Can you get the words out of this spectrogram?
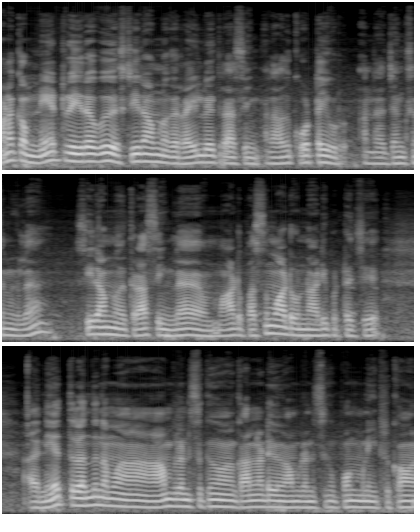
வணக்கம். நேற்று இரவு ஸ்ரீராம் நகர் ரயில்வே கிராசிங் அதாவது கோட்டையூர் அந்த ஜங்ஷனுக்குள்ள ஸ்ரீராம் நகர் கிராசிங்கில் மாடு பசுமாடு ஒன்று அடிபட்டுச்சு. அது நேற்றுலேருந்து நம்ம ஆம்புலன்ஸுக்கும் கால்நடை ஆம்புலன்ஸுக்கும் ஃபோன் பண்ணிகிட்டு இருக்கோம்.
